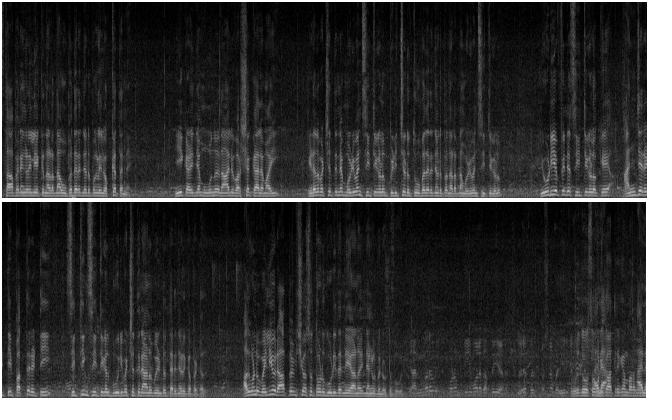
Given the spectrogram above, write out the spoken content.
സ്ഥാപനങ്ങളിലേക്ക് നടന്ന ഉപതെരഞ്ഞെടുപ്പുകളിലൊക്കെ തന്നെ ഈ കഴിഞ്ഞ മൂന്ന് നാല് വർഷക്കാലമായി ഇടതുപക്ഷത്തിന്റെ മുഴുവൻ സീറ്റുകളും പിടിച്ചെടുത്തു ഉപതെരഞ്ഞെടുപ്പ് നടന്ന മുഴുവൻ സീറ്റുകളും. യു ഡി എഫിന്റെ സീറ്റുകളൊക്കെ അഞ്ചിരട്ടി പത്തിരട്ടി സിറ്റിംഗ് സീറ്റുകൾ ഭൂരിപക്ഷത്തിനാണ് വീണ്ടും തിരഞ്ഞെടുക്കപ്പെട്ടത്. അതുകൊണ്ട് വലിയൊരു ആത്മവിശ്വാസത്തോടു കൂടി തന്നെയാണ് ഞങ്ങൾ മുന്നോട്ട് പോകുന്നത്. ഒരു ദിവസം കൂടി കാത്തിരിക്കാൻ പറഞ്ഞു. അല്ല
